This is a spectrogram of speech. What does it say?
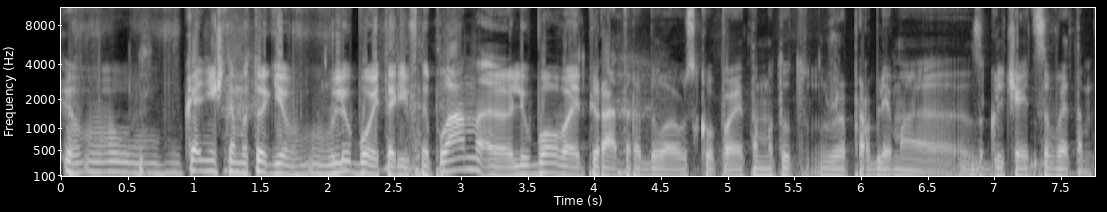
в, в конечном итоге в любой тарифный план э, любого оператора белорусского, поэтому тут уже проблема заключается заключается в этом.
